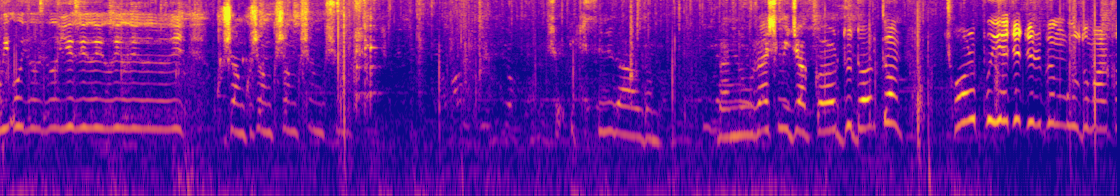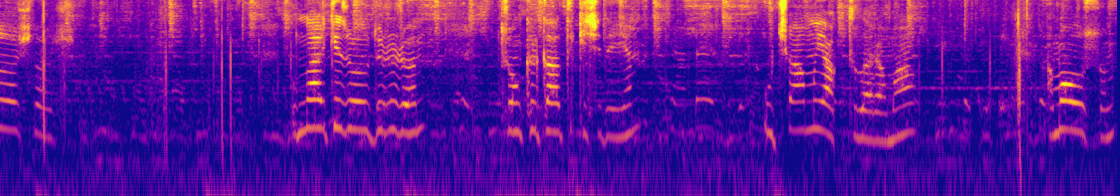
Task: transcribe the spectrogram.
Uy uy uy uy uy uy uy uy. Kuşan kuşan kuşan kuşan kuşan. Şu ikisini de aldım. Ben de uğraşmayacak uğraşmayacaklardı derken çarpı yedi dürbün buldum arkadaşlar. Bunu herkesi öldürürüm. Son 46 kişideyim. Uçağımı yaktılar ama. Ama olsun.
